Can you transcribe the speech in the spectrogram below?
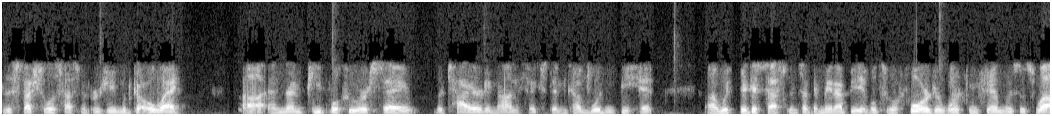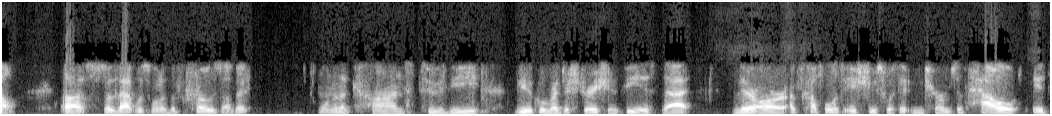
the special assessment regime would go away. Uh, and then people who are, say, retired and non fixed income wouldn't be hit uh, with big assessments that they may not be able to afford, or working families as well. Uh, so that was one of the pros of it. One of the cons to the vehicle registration fee is that there are a couple of issues with it in terms of how it's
